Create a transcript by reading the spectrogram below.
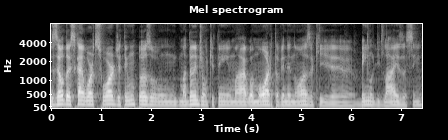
Zelda Skyward Sword tem um puzzle, um- uma dungeon que tem uma água morta, venenosa, que é bem lilás, assim.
